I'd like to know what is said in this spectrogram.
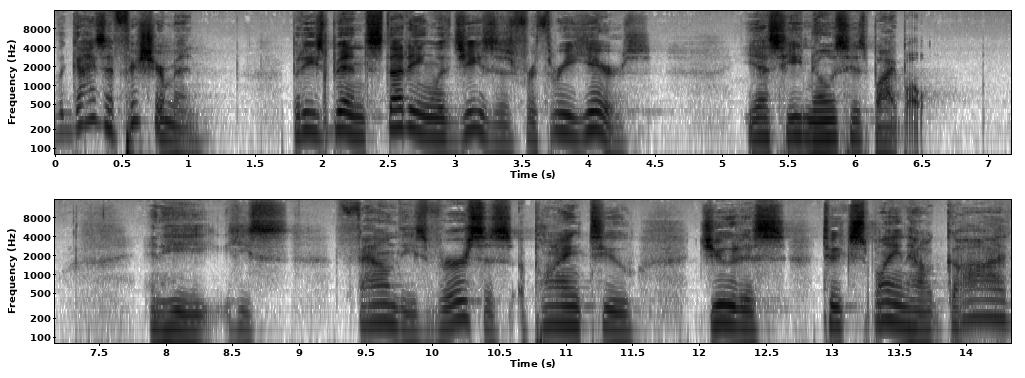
the guy's a fisherman, but he's been studying with Jesus for three years. Yes, he knows his Bible. And he, he's found these verses applying to Judas to explain how God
